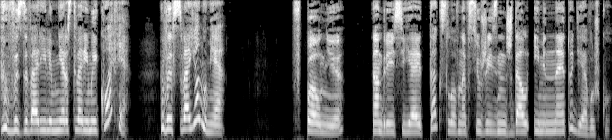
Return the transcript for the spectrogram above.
Вы заварили мне растворимый кофе? Вы в своем уме? Вполне. Андрей сияет так, словно всю жизнь ждал именно эту девушку.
